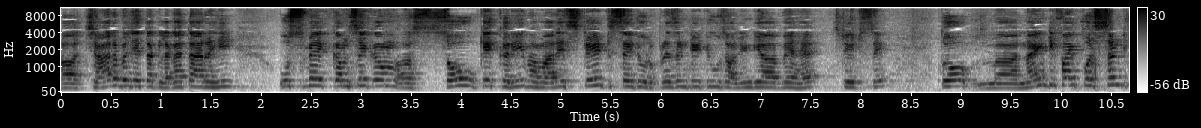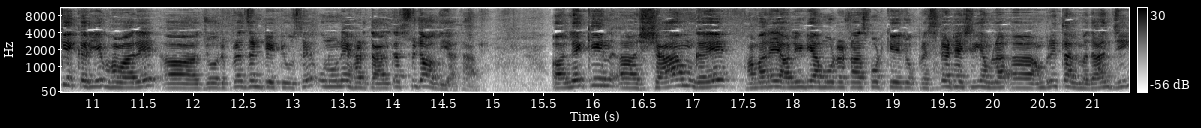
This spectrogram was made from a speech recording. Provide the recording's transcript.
चार बजे तक लगातार रही। उसमें कम से कम सौ के करीब हमारे स्टेट से जो रिप्रेजेंटेटिव ऑल इंडिया में है स्टेट से तो 95 परसेंट के करीब हमारे जो रिप्रेजेंटेटिव है, उन्होंने हड़ताल का सुझाव दिया था। लेकिन शाम गए हमारे ऑल इंडिया मोटर ट्रांसपोर्ट के जो प्रेसिडेंट है, श्री अमृतलाल मदान जी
